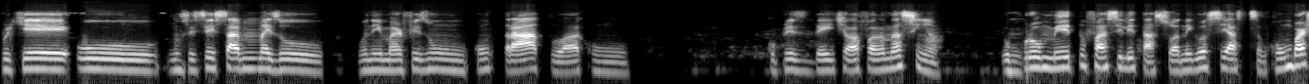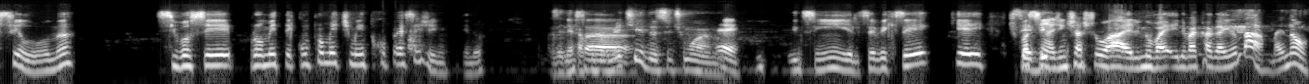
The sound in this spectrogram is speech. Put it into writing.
Porque o. Não sei se vocês sabem, mas o, o Neymar fez um contrato lá com, com o presidente lá falando assim, ó. Eu Hum. prometo facilitar sua negociação com o Barcelona se você prometer comprometimento com o PSG, entendeu? Mas ele Nessa- tá comprometido esse último ano. É, sim, ele, você vê que você que ele, tipo Você assim, vê- a gente achou, ah, ele não vai, ele vai cagar e andar, mas não.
